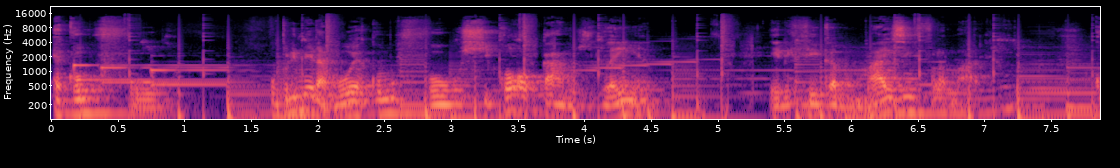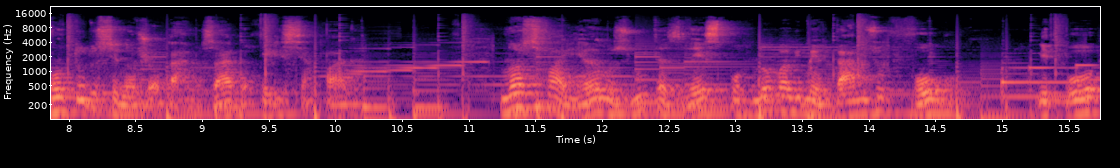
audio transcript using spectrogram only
é como fogo. O primeiro amor é como fogo. Se colocarmos lenha, ele fica mais inflamado. Contudo, se nós jogarmos água, ele se apaga. Nós falhamos muitas vezes por não alimentarmos o fogo e por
